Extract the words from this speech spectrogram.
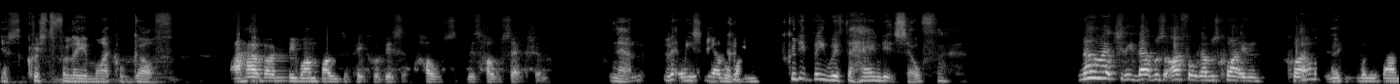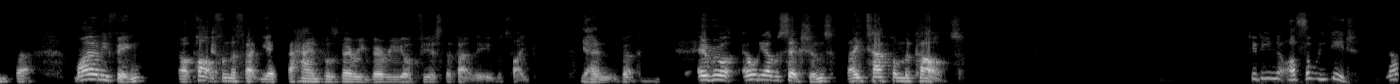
Yes. Christopher Lee and Michael Gough. I have only one bone to pick with this whole this whole section. Now, let me see. The other Could, one, could it be with the hand itself? No, actually, that was I thought that was quite in, quite Oh, okay. well done. But my only thing, apart from the fact, yeah, the hand was very, very obvious. The fact that it was fake. Yeah. And but every all the other sections, they tap on the cards. Did he not? I thought he did. No.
